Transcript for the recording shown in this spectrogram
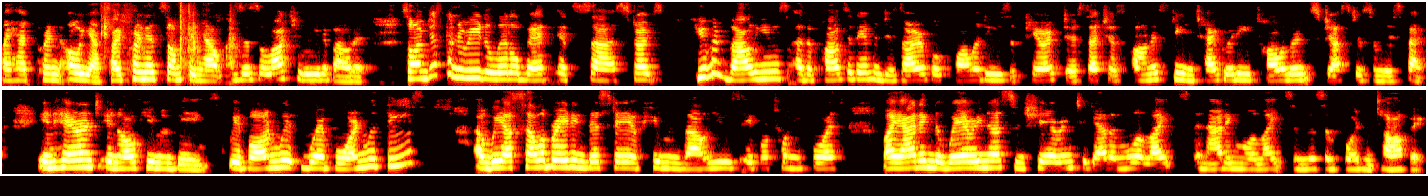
I had print. Oh yes, I printed something out because there's a lot to read about it. So I'm just going to read a little bit. It uh, starts. Human values are the positive and desirable qualities of character such as honesty, integrity, tolerance, justice, and respect inherent in all human beings. We're born with we're born with these, and we are celebrating this day of human values, April 24th, by adding the wariness and sharing together more lights and adding more lights in this important topic.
